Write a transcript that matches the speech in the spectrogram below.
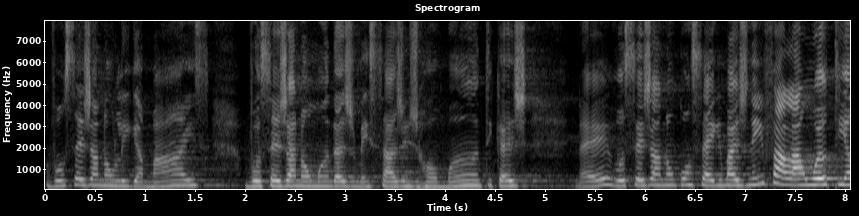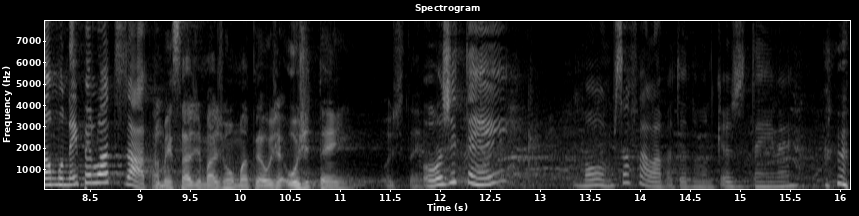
você já não liga mais, você já não manda as mensagens românticas, né? Você já não consegue mais nem falar um eu te amo nem pelo WhatsApp. A mensagem mais romântica hoje, hoje tem, hoje tem. Hoje tem. Amor, não precisa falar para todo mundo que hoje tem, né?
